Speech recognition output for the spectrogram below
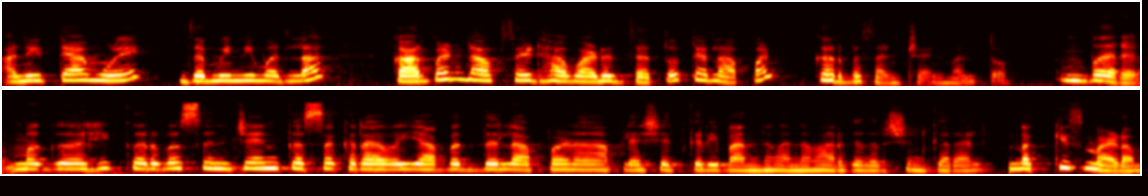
आणि त्यामुळे जमिनीमधला कार्बन डायऑक्साईड हा वाढत जातो त्याला आपण कर्बसंचयन म्हणतो. बरं मग हे कर्बसंचयन कसं करावं? याबद्दल आपण आपल्या शेतकरी बांधवांना मार्गदर्शन कराल? नक्कीच मॅडम.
